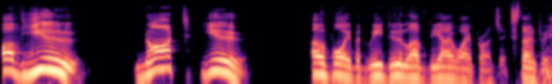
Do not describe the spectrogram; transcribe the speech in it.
of you, not you. Oh boy, but we do love DIY projects, don't we?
